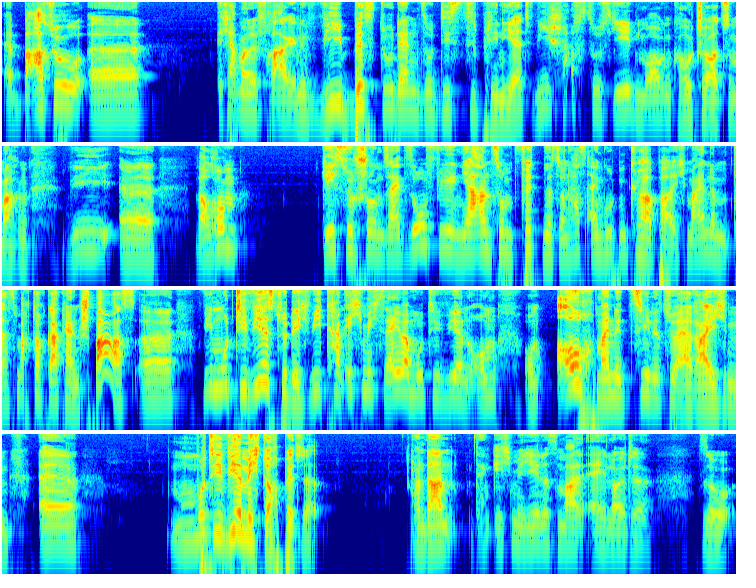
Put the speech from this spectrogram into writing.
äh, Basu, äh, ich habe mal eine Frage. Ne? Wie bist du denn so diszipliniert? Wie schaffst du es, jeden Morgen Coach zu machen? Wie, äh, warum gehst du schon seit so vielen Jahren zum Fitness und hast einen guten Körper? Ich meine, das macht doch gar keinen Spaß. Äh, wie motivierst du dich? Wie kann ich mich selber motivieren, um, um auch meine Ziele zu erreichen? Äh, motivier mich doch bitte. Und dann denke ich mir jedes Mal, ey Leute, so,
